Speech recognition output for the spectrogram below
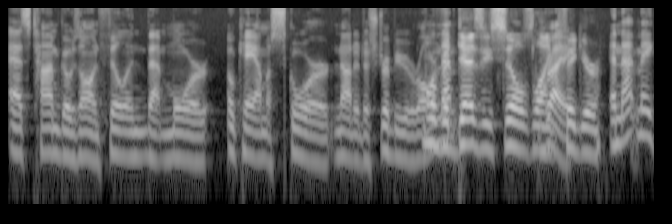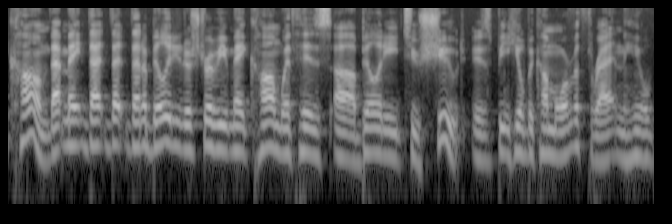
as time goes on, fill in that more. Okay, I'm a scorer, not a distributor role. More of a Desi Sills like Right. figure. and that may come. That may that that, that ability to distribute may come with his uh, ability to shoot. Is be, he'll become more of a threat, and he'll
